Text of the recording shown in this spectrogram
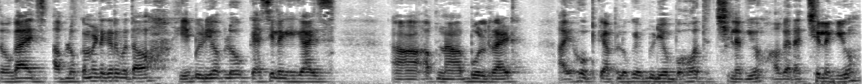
तो गाइज़ आप लोग कमेंट करके बताओ, ये वीडियो आप लोग कैसी लगी गाइज़ अपना बुल राइड आई होप कि आप लोग को ये वीडियो बहुत अच्छी लगी हो। अगर अच्छी लगी हो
